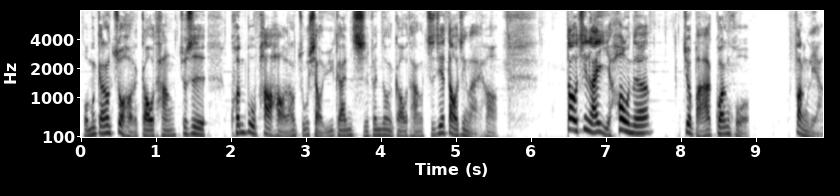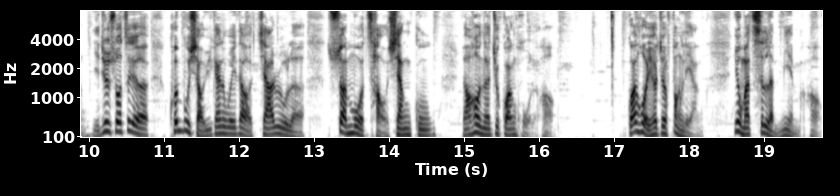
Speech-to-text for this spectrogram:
我们刚刚做好的高汤，就是昆布泡好，然后煮小鱼干十分钟的高汤，直接倒进来哈。倒进来以后呢，就把它关火放凉。也就是说，这个昆布小鱼干的味道加入了蒜末炒香菇，然后呢就关火了哈。关火以后就放凉，因为我们要吃冷面嘛哈。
